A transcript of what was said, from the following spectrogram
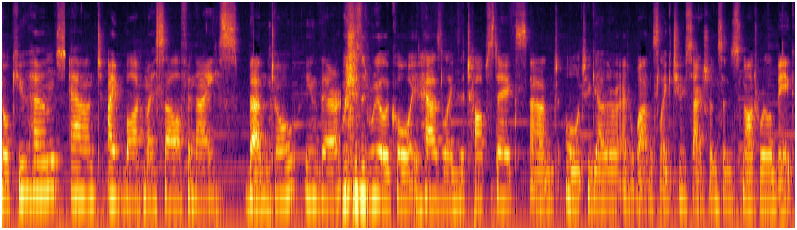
Tokyu hands and I bought myself a nice bento in there which is really cool. It has like the chopsticks and all together at once like two sections and it's not really big.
